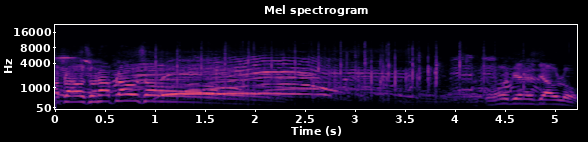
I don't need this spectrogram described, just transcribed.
Un aplauso, un aplauso. Muy bien el diablo.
